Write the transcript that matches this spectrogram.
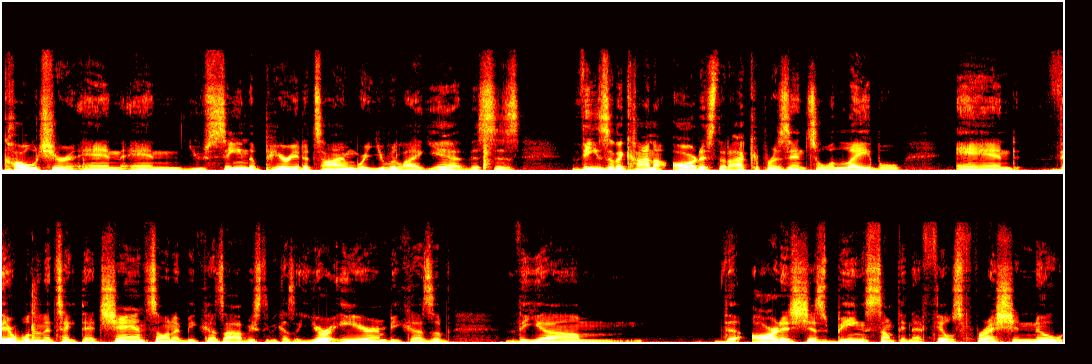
culture, and and you've seen the period of time where you were like, yeah, this is these are the kind of artists that I could present to a label and they're willing to take that chance on it because obviously because of your ear and because of the um the artist just being something that feels fresh and new.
